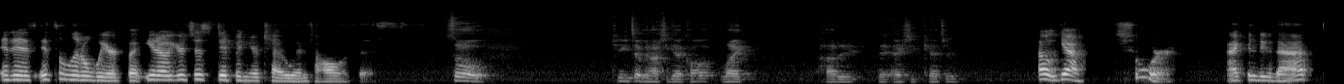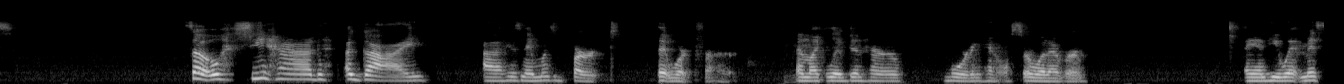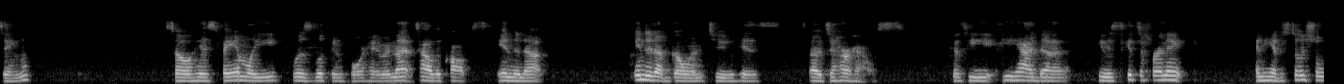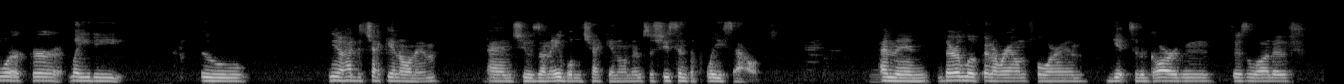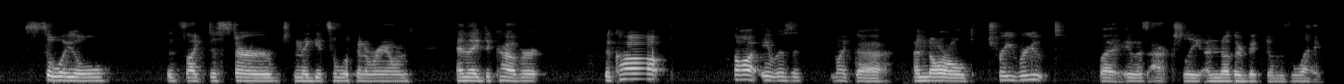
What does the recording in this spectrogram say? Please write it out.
It is. It's a little weird, but you know, you're just dipping your toe into all of this. So, can you tell me how she got caught? Like, how did they actually catch her? Oh, yeah, sure. I can do that. So she had a guy, uh, his name was Bert, that worked for her and like lived in her boarding house or whatever. And he went missing. So his family was looking for him, and that's how the cops ended up ended up going to his uh, to her house because he he had uh, he was schizophrenic, and he had a social worker lady who you know had to check in on him, and she was unable to check in on him, so she sent the police out. Hmm. And then they're looking around for him get to the garden. There's a lot of soil that's like disturbed and they get to looking around and they discover the cop thought it was a like a, a gnarled tree root but it was actually another victim's leg.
